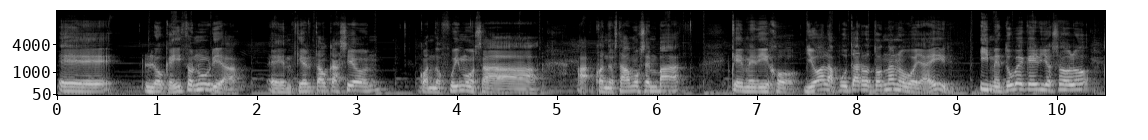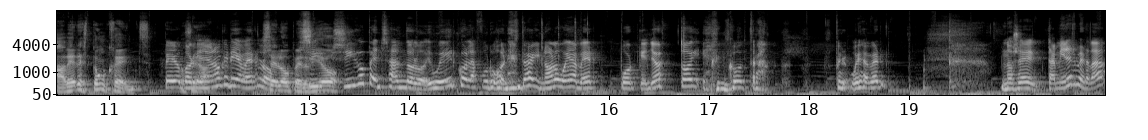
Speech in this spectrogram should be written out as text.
eh, lo que hizo Nuria en cierta ocasión cuando fuimos a, a- cuando estábamos en Bath que me dijo yo a la puta rotonda no voy a ir y me tuve que ir yo solo a ver Stonehenge Pero O porque sea, yo no quería verlo. se lo perdió sigo pensándolo y voy a ir con la furgoneta y no lo voy a ver porque yo estoy en contra. Pero voy a ver. No sé, también es verdad.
